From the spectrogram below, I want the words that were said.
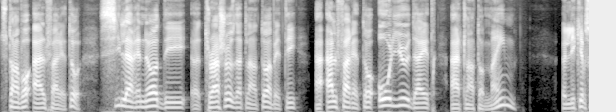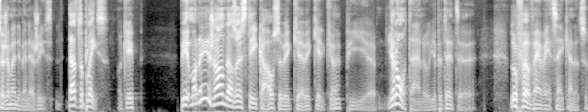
tu t'en vas à Alpharetta. Si l'aréna des euh, Trashers d'Atlanta avait été à Alpharetta au lieu d'être à Atlanta même, euh, l'équipe ne serait jamais déménagée. That's the place, OK? Puis, à un moment donné, je rentre dans un steakhouse avec, avec quelqu'un, puis euh, il y a longtemps, là, il y a peut-être. Il doit faire 20-25 ans de ça.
